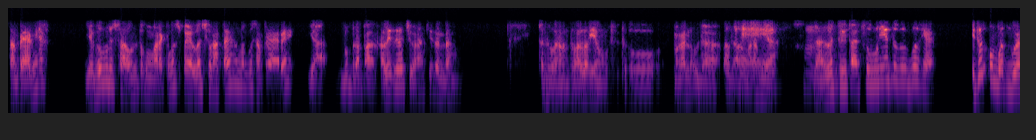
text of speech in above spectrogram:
Sampai akhirnya, ya gue berusaha untuk ngorek lo supaya lo curhat aja sama gue sampai akhirnya ya beberapa kali lo curhat sih tentang kedua orang tua lo yang waktu itu makan udah udah oke almarhum ya. Hmm. Nah, lu cerita semuanya tuh ke gue kayak itu membuat gue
